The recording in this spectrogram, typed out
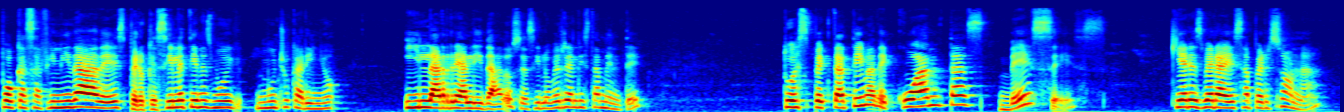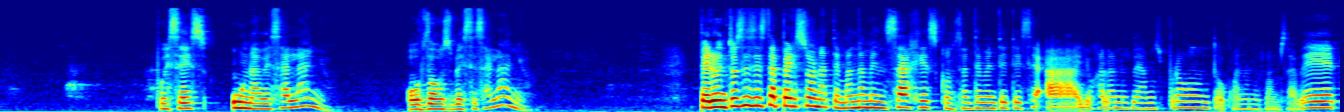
pocas afinidades, pero que sí le tienes muy, mucho cariño y la realidad, o sea, si lo ves realistamente, tu expectativa de cuántas veces quieres ver a esa persona, pues es una vez al año o dos veces al año. Pero entonces esta persona te manda mensajes constantemente y te dice, ay, ojalá nos veamos pronto, cuando nos vamos a ver.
